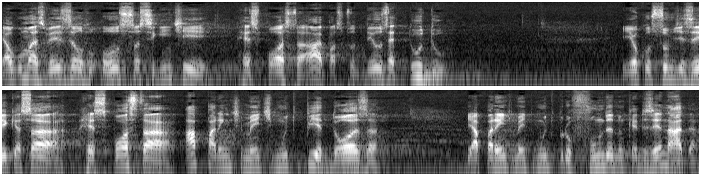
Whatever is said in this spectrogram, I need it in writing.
E algumas vezes eu ouço a seguinte resposta: Ah, pastor, Deus é tudo. E eu costumo dizer que essa resposta aparentemente muito piedosa e aparentemente muito profunda não quer dizer nada.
